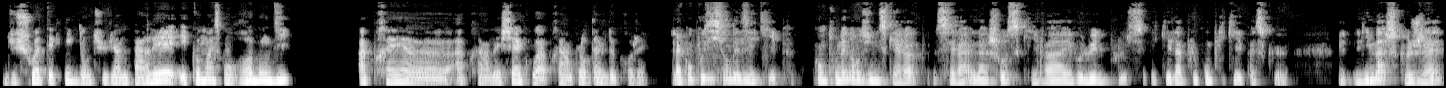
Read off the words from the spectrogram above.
du choix technique dont tu viens de parler et comment est-ce qu'on rebondit après, après un échec ou après un plantage de projet? La composition des équipes, quand on est dans une scale-up, c'est la, la chose qui va évoluer le plus et qui est la plus compliquée parce que l'image que j'ai,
